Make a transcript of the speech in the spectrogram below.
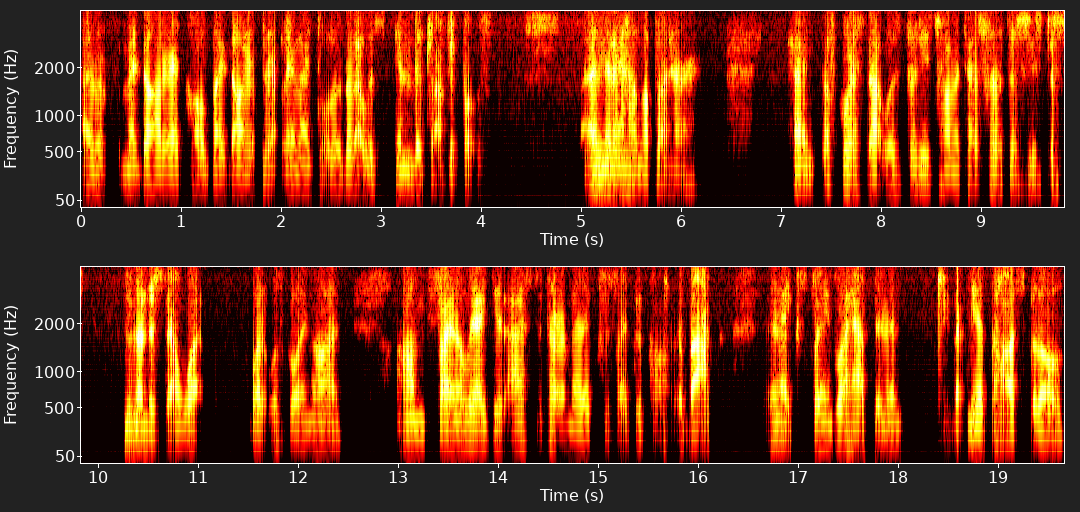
I my daughter. I called my daughter apparently, and I told her that I was in the traffic post, and then I mm. hung up on her. And of course, that was pretty traumatized for her because she just didn't understand what what was going on. Um, finally, I did ask the paramedics if I could call her back, and I explained what happened, and she met me at the hospital,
